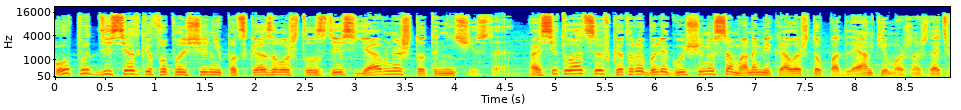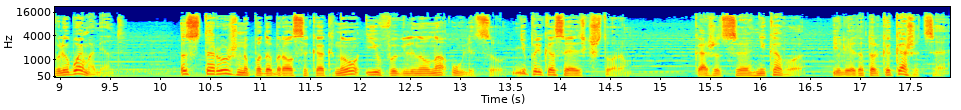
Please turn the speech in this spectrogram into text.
Опыт десятков воплощений подсказывал, что здесь явно что-то нечисто. А ситуация, в которой были гущины, сама намекала, что подлянки можно ждать в любой момент. Осторожно подобрался к окну и выглянул на улицу, не прикасаясь к шторам. Кажется, никого. Или это только кажется?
